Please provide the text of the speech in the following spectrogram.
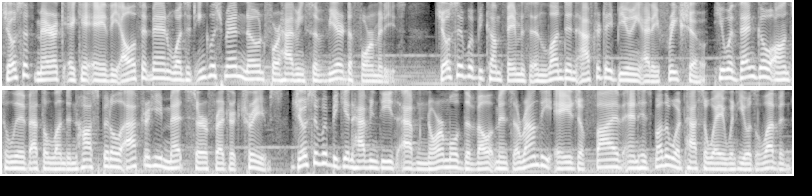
Joseph Merrick, aka the Elephant Man, was an Englishman known for having severe deformities. Joseph would become famous in London after debuting at a freak show. He would then go on to live at the London Hospital after he met Sir Frederick Treves. Joseph would begin having these abnormal developments around the age of 5 and his mother would pass away when he was 11.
